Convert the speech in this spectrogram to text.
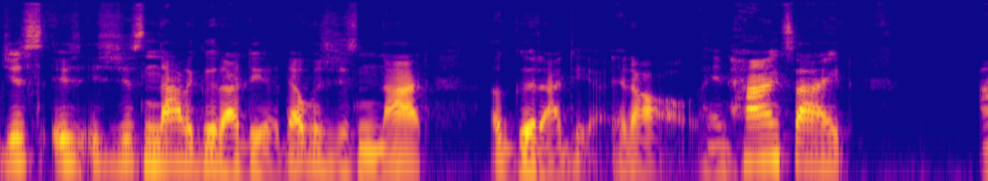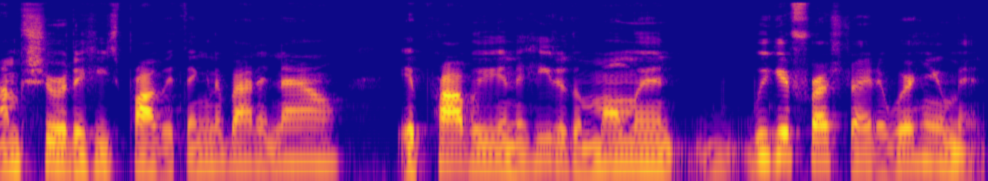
just it's just not a good idea. That was just not a good idea at all. In hindsight, I'm sure that he's probably thinking about it now. It probably in the heat of the moment, we get frustrated. We're human.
